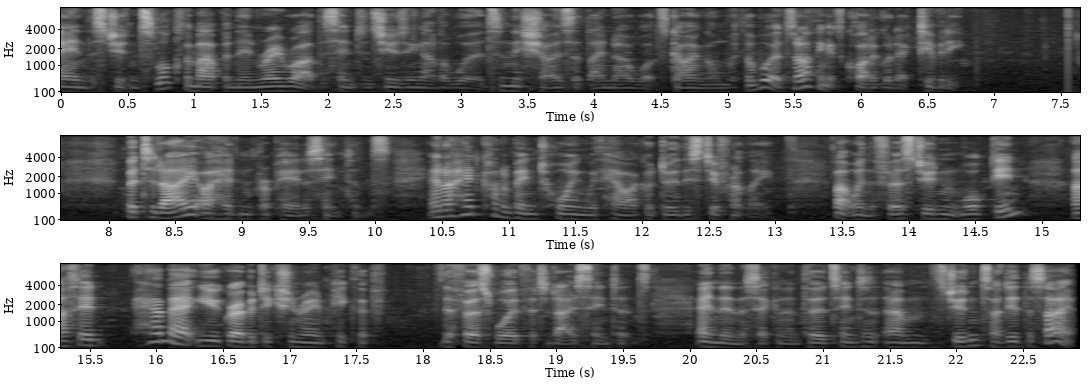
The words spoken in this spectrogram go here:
and the students look them up and then rewrite the sentence using other words and this shows that they know what's going on with the words and I think it's quite a good activity. But today I hadn't prepared a sentence and I had kind of been toying with how I could do this differently. But when the first student walked in I said how about you grab a dictionary and pick the, the first word for today's sentence and then the second and third sentence, um, students I did the same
